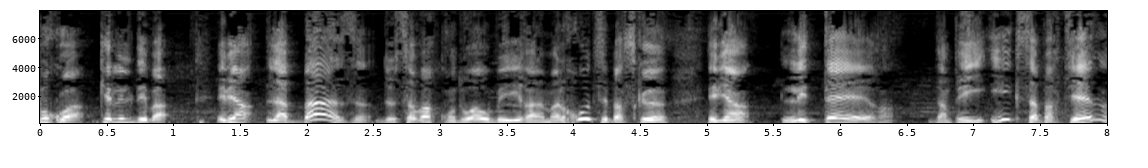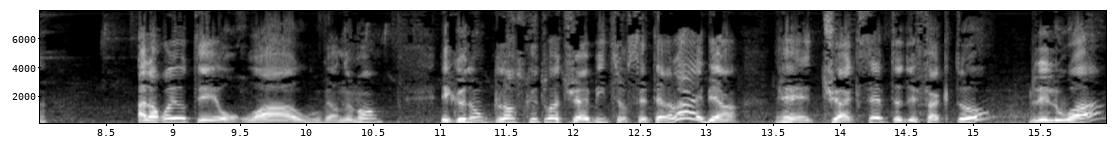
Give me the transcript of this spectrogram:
Pourquoi? Quel est le débat? Eh bien, la base de savoir qu'on doit obéir à la Malchoute, c'est parce que, eh les terres d'un pays X appartiennent à la royauté, au roi, au gouvernement, et que donc, lorsque toi tu habites sur ces terres-là, eh bien, eh, tu acceptes de facto les lois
